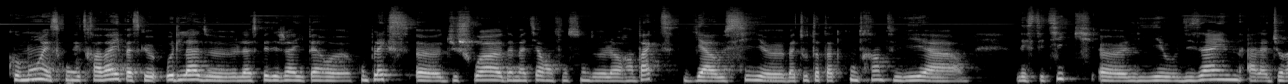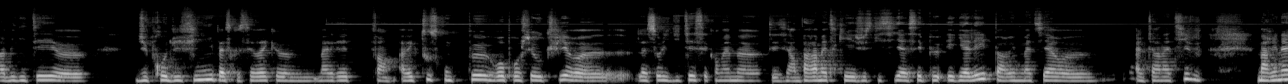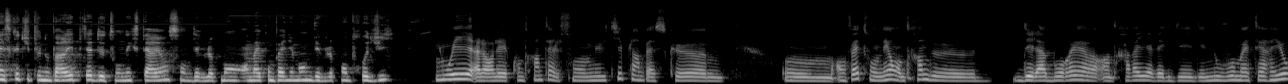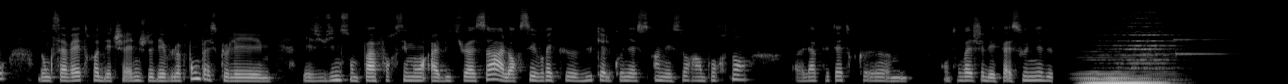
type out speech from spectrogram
comment est-ce qu'on les travaille? Parce que au-delà de l'aspect déjà hyper euh, complexe euh, du choix des matières en fonction de leur impact, il y a aussi euh, bah, tout un tas de contraintes liées à l'esthétique, liées au design, à la durabilité du produit fini parce que c'est vrai que malgré enfin avec tout ce qu'on peut reprocher au cuir euh, la solidité c'est quand même euh, c'est un paramètre qui est jusqu'ici assez peu égalé par une matière euh, alternative. Marina est-ce que tu peux nous parler peut-être de ton expérience en développement en accompagnement de développement produit? Oui alors les contraintes elles sont multiples hein, parce que on, en fait on est en train de d'élaborer un travail avec des, des nouveaux matériaux donc ça va être des challenges de développement parce que les, usines ne sont pas forcément habituées à ça. Alors c'est vrai que vu qu'elles connaissent un essor important, euh, là peut-être que euh, quand on va chez des façonniers de...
